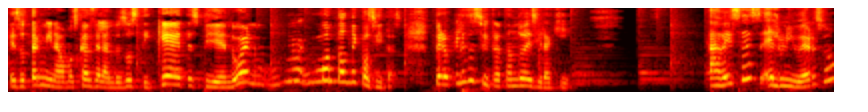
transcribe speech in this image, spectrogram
Eso terminamos cancelando esos tiquetes, pidiendo, bueno, un montón de cositas. Pero ¿qué les estoy tratando de decir aquí? A veces el universo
